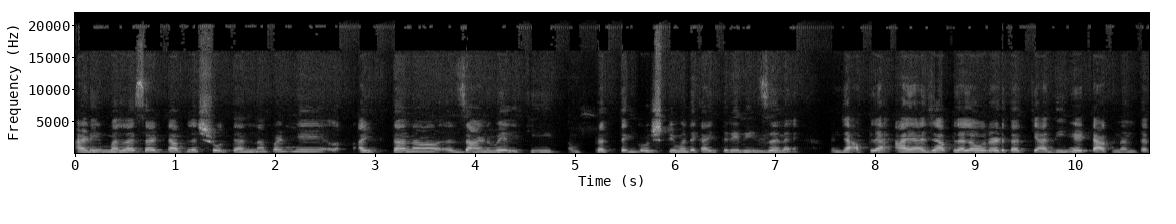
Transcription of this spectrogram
आणि मला असं वाटतं आपल्या श्रोत्यांना पण हे ऐकताना जाणवेल, की प्रत्येक गोष्टीमध्ये काहीतरी रिझन आहे. म्हणजे आपल्या आया ज्या आपल्याला ओरडतात, की आधी हे टाक, नंतर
